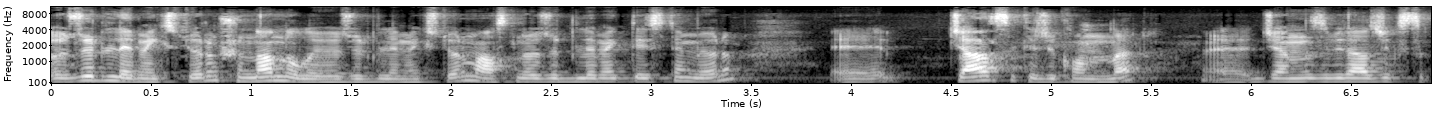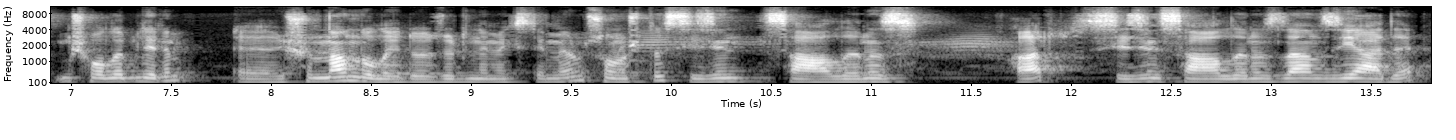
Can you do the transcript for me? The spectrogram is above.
özür dilemek istiyorum. Şundan dolayı özür dilemek istiyorum. Aslında özür dilemek de istemiyorum. E, can sıkıcı konular. E, canınızı birazcık sıkmış olabilirim. E, şundan dolayı da özür dilemek istemiyorum. Sonuçta sizin sağlığınız var. Sizin sağlığınızdan ziyade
